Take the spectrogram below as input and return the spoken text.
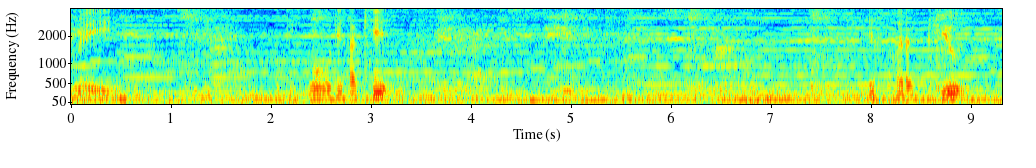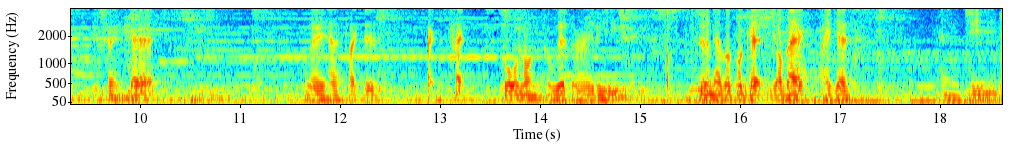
gray so these oh these are kids. It's quite a cute jacket. Where it has like this backpack sewn onto it already. So you'll never forget your bag I guess. And jeans.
